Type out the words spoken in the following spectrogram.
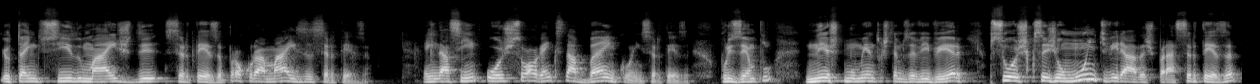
eu tenho sido mais de certeza, procurar mais a certeza. Ainda assim, hoje sou alguém que se dá bem com a incerteza. Por exemplo, neste momento que estamos a viver, pessoas que sejam muito viradas para a certeza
